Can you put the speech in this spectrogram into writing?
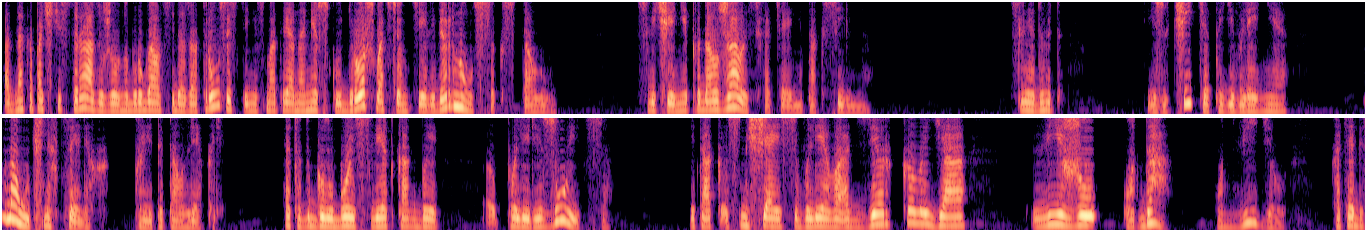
Однако почти сразу же он обругал себя за трусость и, несмотря на мерзкую дрожь во всем теле, вернулся к столу. Свечение продолжалось, хотя и не так сильно. «Следует изучить это явление в научных целях», — пролепетал лекарь. «Этот голубой свет как бы э, поляризуется, и так, смещаясь влево от зеркала, я вижу... О, да, он видел...» хотя без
